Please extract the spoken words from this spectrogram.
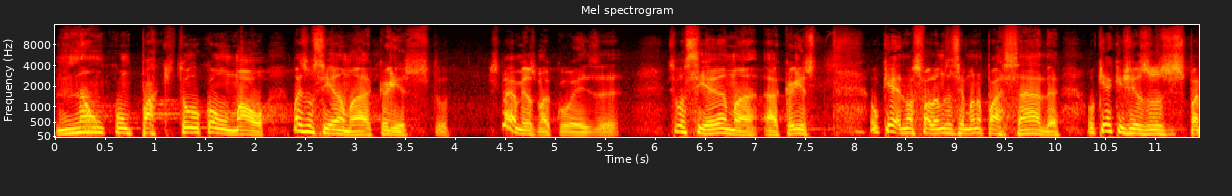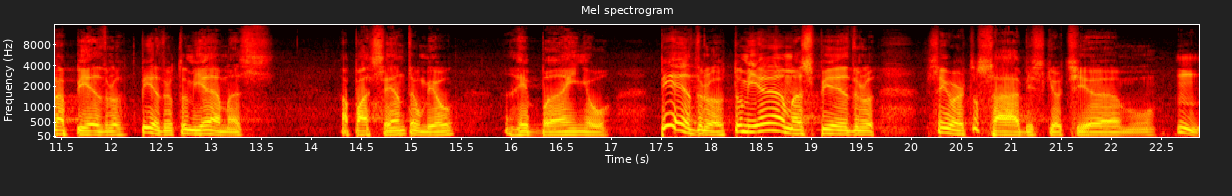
não compactuo com o mal, mas você ama a Cristo. Isso não é a mesma coisa. Se você ama a Cristo, o que nós falamos a semana passada, o que é que Jesus disse para Pedro? Pedro, tu me amas? Apacenta o meu rebanho. Pedro, tu me amas, Pedro? Senhor, tu sabes que eu te amo. Hum.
